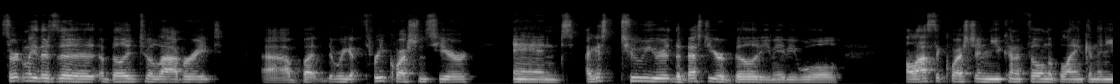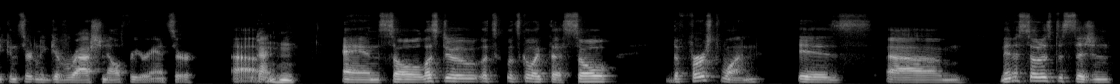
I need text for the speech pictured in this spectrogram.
certainly there's the ability to elaborate, uh, but we got three questions here. And I guess to your the best of your ability, maybe we'll I'll ask the question, you kind of fill in the blank, and then you can certainly give rationale for your answer. Uh, okay. And so let's do let's let's go like this. So the first one is um, Minnesota's decision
